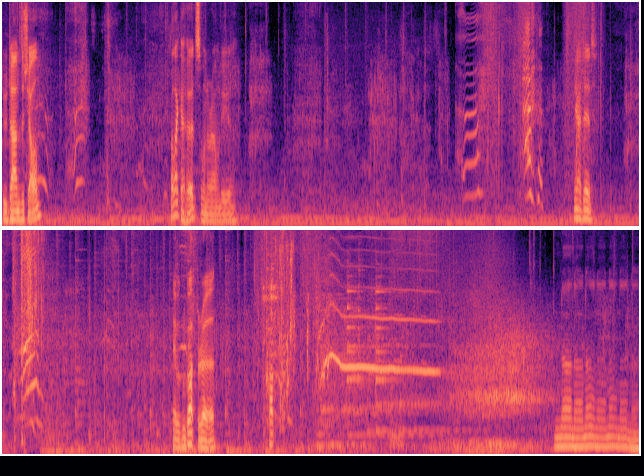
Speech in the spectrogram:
Two times the Sean. I felt like I heard someone around here. Yeah, I did. Okay, we can go after her. Pop. No, no, no, no, no, no, no.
